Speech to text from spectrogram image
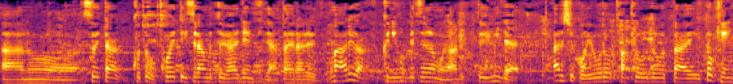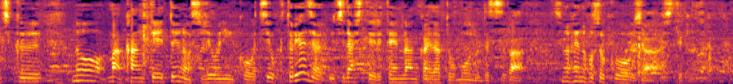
あのそういったことを超えてイスラムというアイデンティティで与えられる、まあ、あるいは国別のものがあるという意味である種こうヨーロッパ共同体と建築の、まあ、関係というのを非常にこう強くとりあえずは打ち出している展覧会だと思うのですがその辺の補足をじゃあしてください。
